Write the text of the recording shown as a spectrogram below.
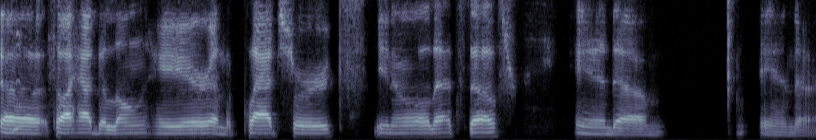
uh, so I had the long hair and the plaid shirts, you know, all that stuff. And um, and uh,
